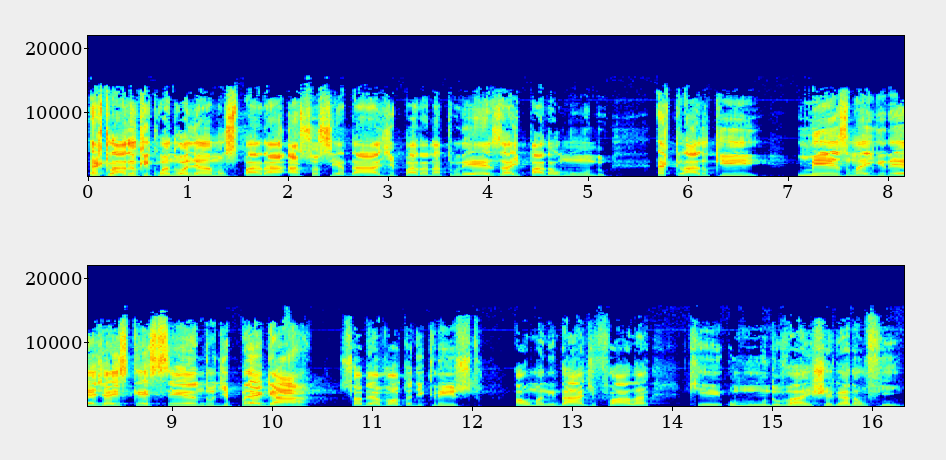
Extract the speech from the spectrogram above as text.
É claro que quando olhamos para a sociedade, para a natureza e para o mundo, é claro que mesmo a igreja esquecendo de pregar sobre a volta de Cristo, a humanidade fala que o mundo vai chegar a um fim.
